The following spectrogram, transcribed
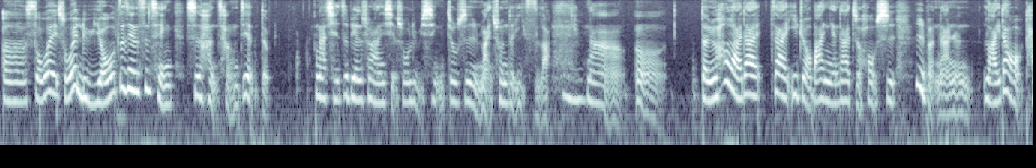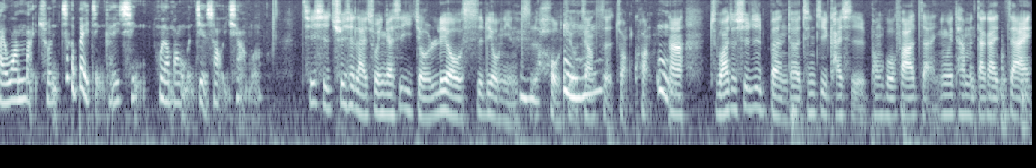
呃，所谓所谓旅游这件事情是很常见的。那其实这边虽然写说旅行就是买春的意思啦，那呃，等于后来在在一九八零年代之后，是日本男人来到台湾买春，这个背景可以请会要帮我们介绍一下吗？其实确切来说，应该是一九六四六年之后就有这样子的状况。那主要就是日本的经济开始蓬勃发展，因为他们大概在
